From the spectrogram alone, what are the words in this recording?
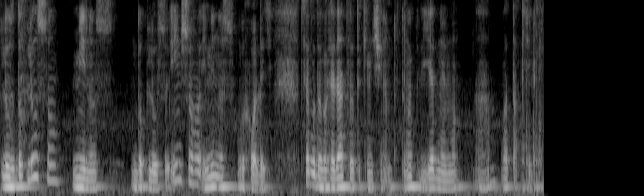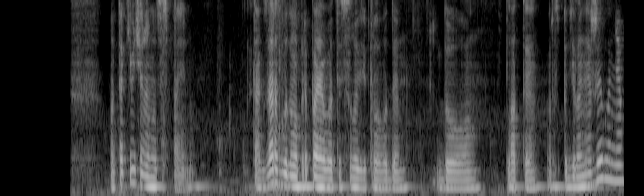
плюс до плюсу, мінус до плюсу іншого і мінус виходить. Це буде виглядати таким чином. Тобто ми під'єднуємо ага, отак тільки. От таким чином ми це спаємо. Так, зараз будемо припаювати силові проводи до плати розподілення живлення.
